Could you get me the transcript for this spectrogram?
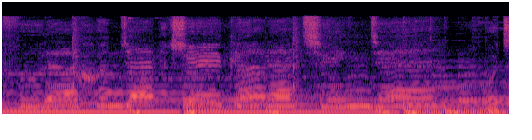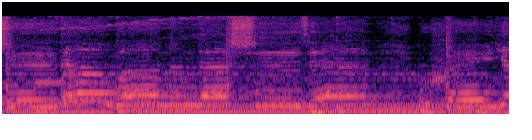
福的幻觉，虚构的情节。我知道我们的世界不会有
